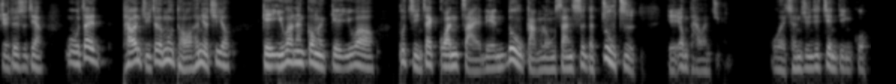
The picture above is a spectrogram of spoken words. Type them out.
绝对是这样。我在台湾举这个木头很有趣哦，给一万那贡的给一万哦，不仅在关仔，连鹿港龙山寺的柱子也用台湾举，我也曾经去鉴定过。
